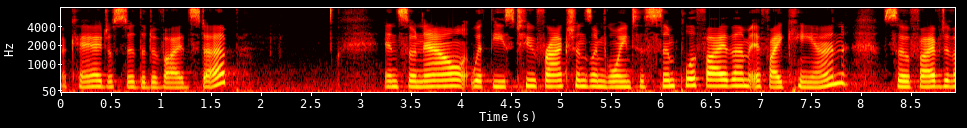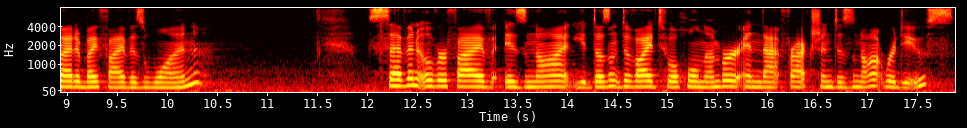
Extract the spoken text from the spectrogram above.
Okay, I just did the divide step. And so now with these two fractions, I'm going to simplify them if I can. So 5 divided by 5 is 1. 7 over 5 is not, it doesn't divide to a whole number, and that fraction does not reduce.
